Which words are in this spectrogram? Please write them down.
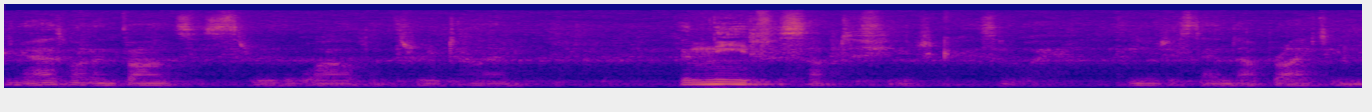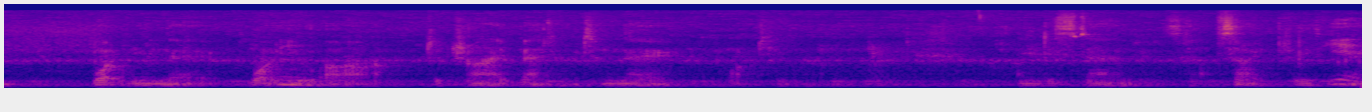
you know, as one advances through the world and through time, the need for subterfuge goes away, and you just end up writing what you know, what you mm. are, to try better to know understand. Sorry, please. Yeah.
